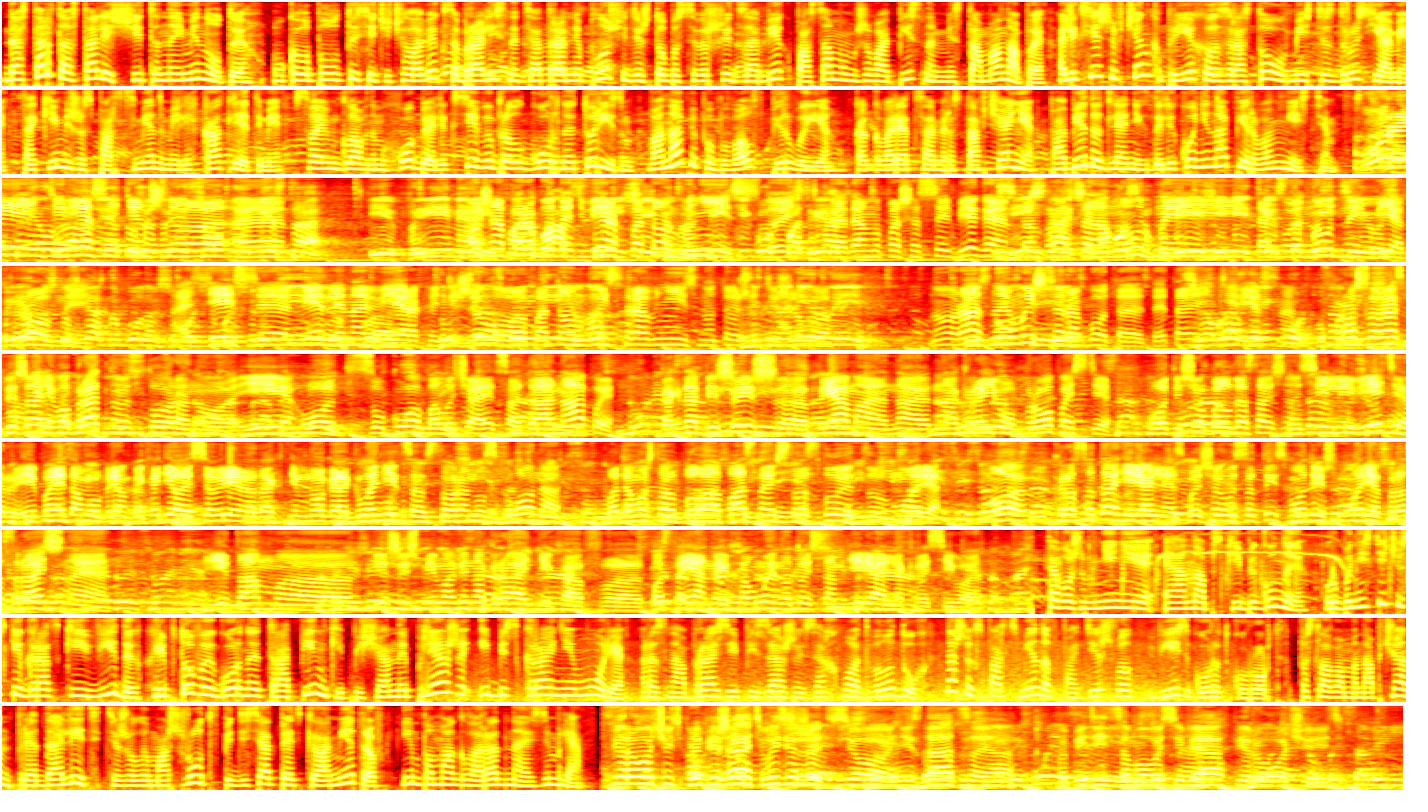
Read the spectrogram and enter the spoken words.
До старта остались считанные минуты. Около полутысячи человек собрались на театральной площади, чтобы совершить забег по самым живописным местам Анапы. Алексей Шевченко приехал из Ростова вместе с друзьями, такими же спортсменами и легкоатлетами. Своим главным хобби Алексей выбрал горный туризм. В Анапе побывал впервые. Как говорят сами ростовчане, победа для них далеко не на первом месте. Горы интересны тем, что э, и время, Можно поработать вверх, потом вниз. То есть, когда мы по шоссе бегаем, здесь, там просто нудный, такой нудный бег, ровный. А здесь э, медленно вверх и тяжело, потом быстро вниз, но тоже тяжело. Ну, разные мышцы работают, это интересно. В прошлый раз бежали в обратную сторону, и от Суко, получается, до Анапы, когда бежишь э, прямо на, на краю пропасти, вот еще был достаточно сильный ветер, и поэтому прям приходилось все время так немного отклониться в сторону склона, потому что была опасность, что сдует в море. Но красота нереальная, с большой высоты смотришь, море прозрачное, и там э, бежишь мимо виноградников, э, постоянно постоянные холмы, ну то есть там нереально красиво. Того же мнения и анапские бегуны. Урбанистические городские виды, хребтовые горные тропинки, песчаные пляжи и бескрайнее море. Разнообразие пейзажей захватывало дух. Наших спортсменов поддерживал весь город-курорт. По словам анапчан, преодолеть тяжелый маршрут в 55 километров им помогла родная земля. В первую очередь пробежать, выдержать все, не сдаться, победить самого себя в первую очередь.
